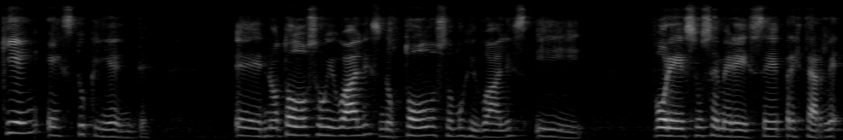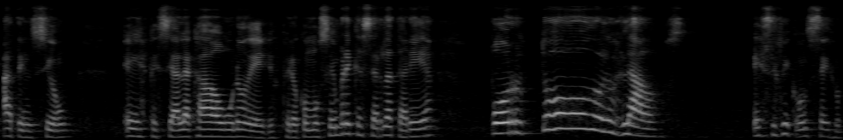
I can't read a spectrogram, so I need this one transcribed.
quién es tu cliente. Eh, no todos son iguales, no todos somos iguales y por eso se merece prestarle atención en especial a cada uno de ellos. Pero como siempre hay que hacer la tarea por todos los lados. Ese es mi consejo.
